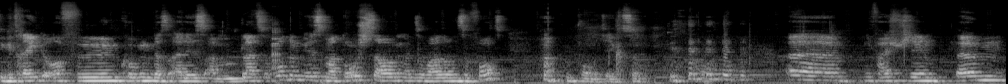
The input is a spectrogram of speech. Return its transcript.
die Getränke auffüllen, gucken, dass alles am Platz in Ordnung ist, mal durchsaugen und so weiter und so fort. Informatik, so. äh, nicht falsch verstehen. Ähm,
